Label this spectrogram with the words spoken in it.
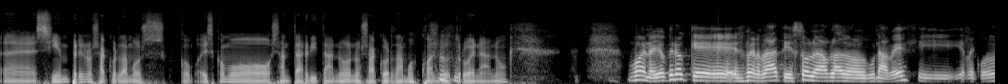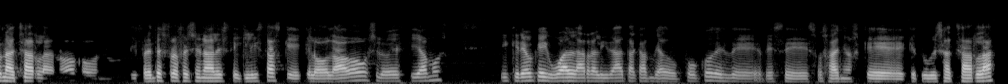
eh, siempre nos acordamos, es como Santa Rita, ¿no? Nos acordamos cuando truena, ¿no? Bueno, yo creo que es verdad, y esto lo he hablado alguna vez, y, recuerdo una charla ¿no? con diferentes profesionales ciclistas que, lo hablábamos y lo decíamos, y creo que igual la realidad ha cambiado un poco desde, esos años que, que tuve esa charla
